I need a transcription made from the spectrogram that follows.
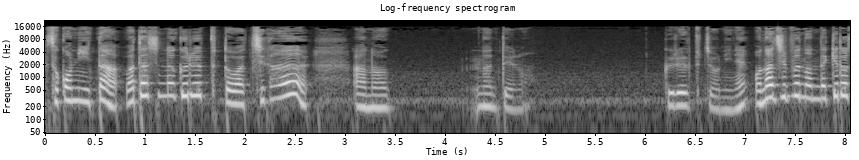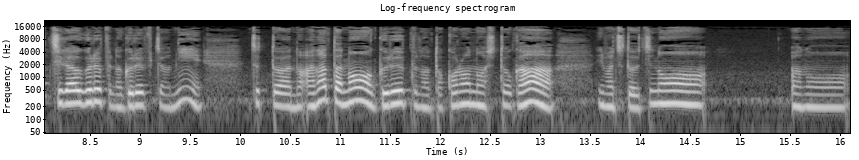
そこにいた、私のグループとは違う、あの、なんていうの？グループ長にね、同じ部なんだけど違うグループのグループ長に、ちょっとあの、あなたのグループのところの人が、今ちょっとうちの、あの、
